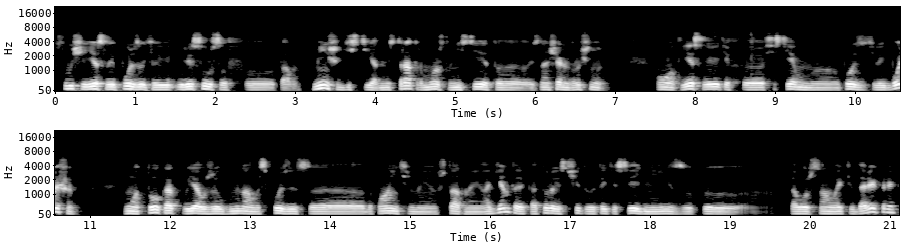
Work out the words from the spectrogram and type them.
в случае, если пользователей и ресурсов там, меньше 10, администратор может внести это изначально вручную. Вот, если этих систем пользователей больше, вот, то, как я уже упоминал, используются э, дополнительные штатные агенты, которые считывают эти сведения из э, того же самого Active Directory,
